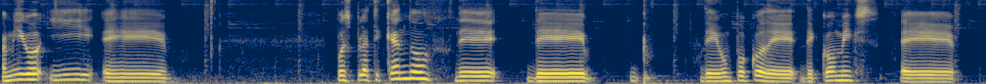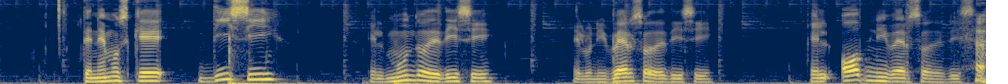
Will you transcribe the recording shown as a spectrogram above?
amigo, y pues platicando de, de, de un poco de, de cómics, tenemos que DC el mundo de DC, el universo de DC, el omniverso de DC.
